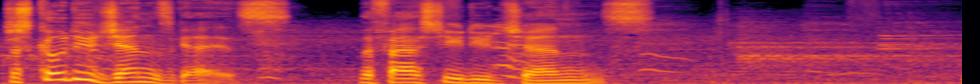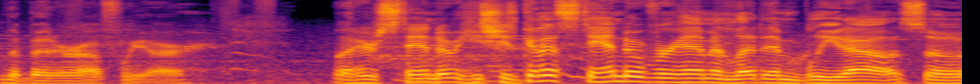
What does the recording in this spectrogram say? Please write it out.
Just go do gens, guys. The faster you do gens, the better off we are. Let her stand over. He, she's gonna stand over him and let him bleed out. So,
